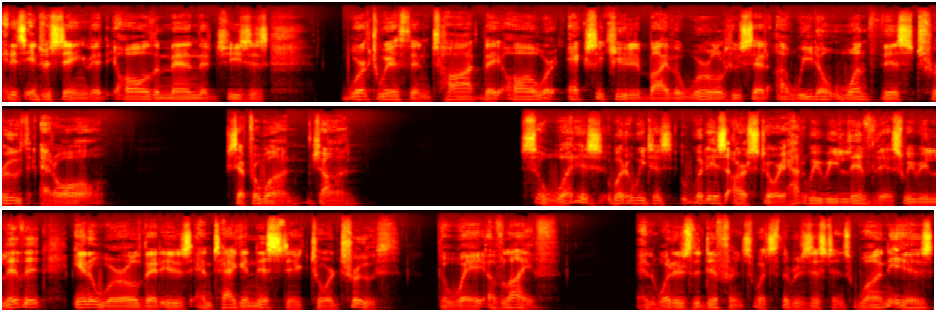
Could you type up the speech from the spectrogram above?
And it's interesting that all the men that Jesus worked with and taught, they all were executed by the world who said, uh, We don't want this truth at all, except for one, John. So what is what are we just what is our story? How do we relive this? We relive it in a world that is antagonistic toward truth, the way of life. And what is the difference? What's the resistance? One is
